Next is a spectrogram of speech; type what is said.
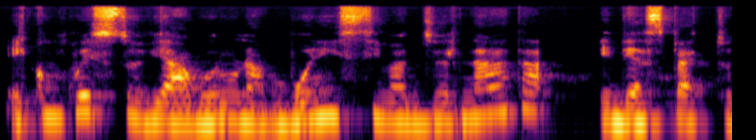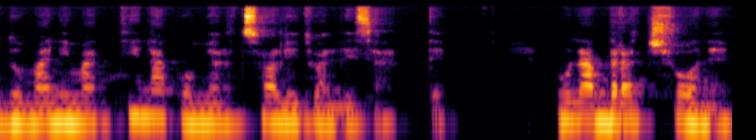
E con questo vi auguro una buonissima giornata e vi aspetto domani mattina come al solito alle 7. Un abbraccione.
